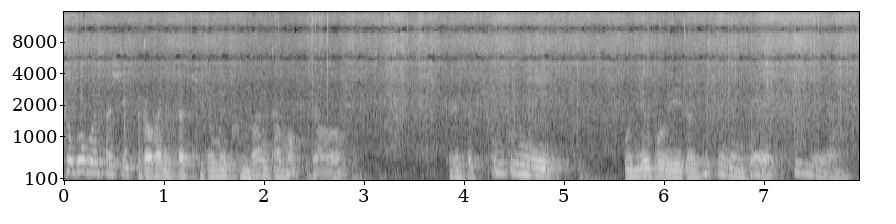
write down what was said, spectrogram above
표고버섯이 들어가니까 기름을 금방 다 먹죠. 그래서 충분히 올리브 오일을 해주는 게 팁이에요.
